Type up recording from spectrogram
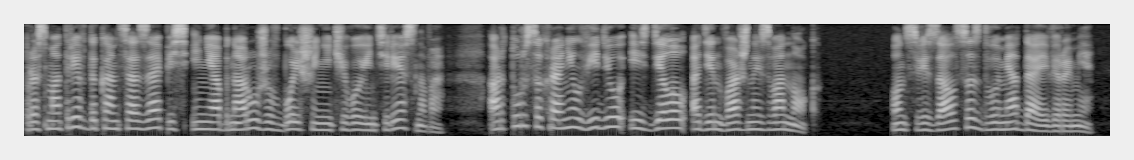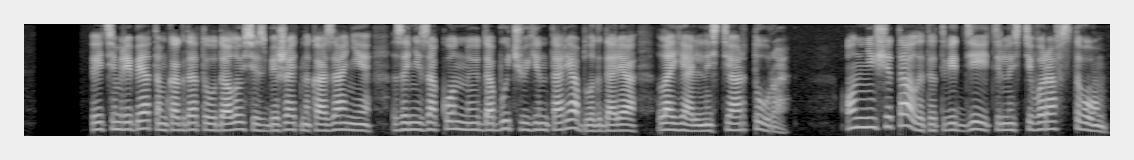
Просмотрев до конца запись и не обнаружив больше ничего интересного, Артур сохранил видео и сделал один важный звонок. Он связался с двумя дайверами. Этим ребятам когда-то удалось избежать наказания за незаконную добычу янтаря благодаря лояльности Артура. Он не считал этот вид деятельности воровством,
